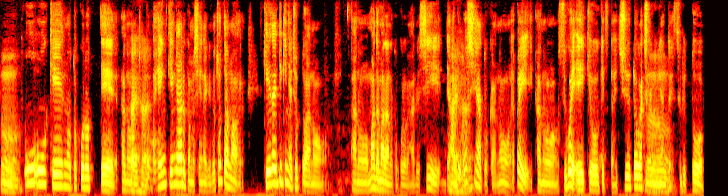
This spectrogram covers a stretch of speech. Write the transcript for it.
うん。東欧系のところってあの、はいはい偏見があるかもしれないけど、ちょっとあの経済的にはちょっとあのあのまだまだのところがあるし、であとロシアとかのやっぱりあのすごい影響を受けてたり、中東が近くにあったりすると、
